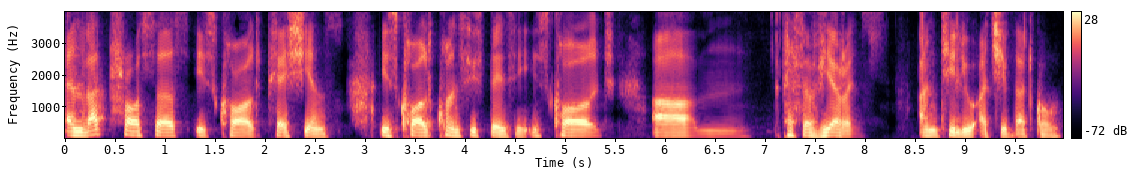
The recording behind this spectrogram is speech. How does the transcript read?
And that process is called patience, is called consistency, is called um, perseverance until you achieve that goal.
